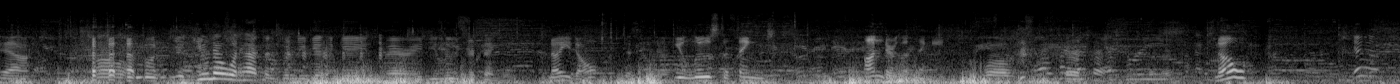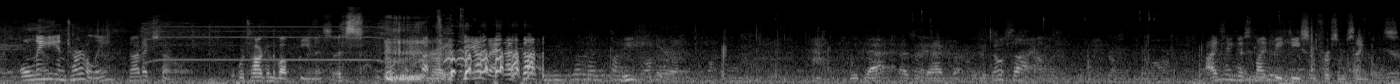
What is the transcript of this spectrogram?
Yeah. Oh, you, you know what happens when you get engaged, married, you lose your thingy. No, you don't. Yes, you do. You lose the things under the thingy. Well. No. Yeah. Only internally, not externally. We're talking about penises. Damn it! With that as a background, there's no sign. I think this might be decent for some singles.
